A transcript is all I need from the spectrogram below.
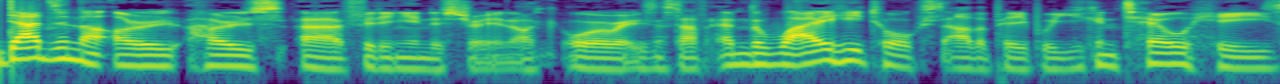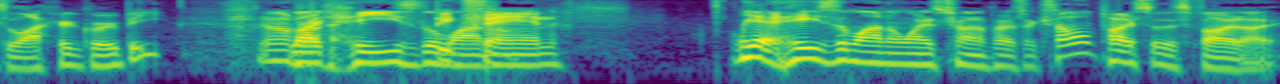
Dad's in the hose uh, fitting industry, like oil rigs and stuff, and the way he talks to other people, you can tell he's like a groupie. All like right. he's the Big one. fan. Yeah, he's the one always trying to post. Like someone posted this photo.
